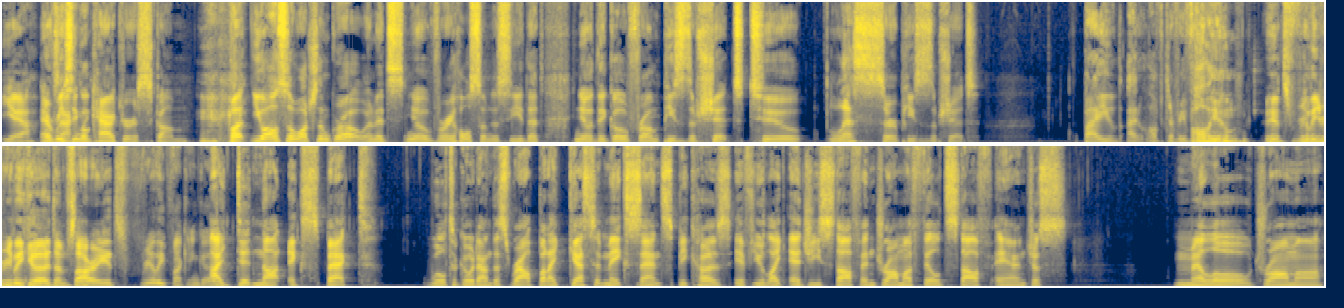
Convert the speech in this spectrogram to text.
yeah, Every exactly. single character is scum, but you also watch them grow, and it's you know very wholesome to see that you know they go from pieces of shit to lesser pieces of shit. But I, I loved every volume. It's really really good. I'm sorry, it's really fucking good. I did not expect Will to go down this route, but I guess it makes sense because if you like edgy stuff and drama filled stuff and just melodrama,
